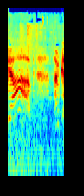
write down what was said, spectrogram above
job. I'm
